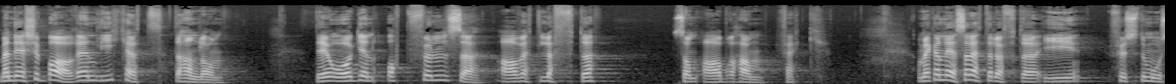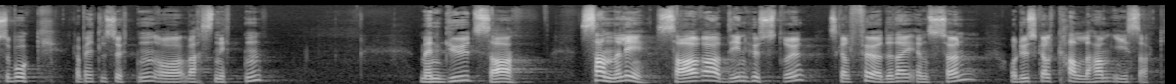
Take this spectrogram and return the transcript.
Men det er ikke bare en likhet det handler om. Det er òg en oppfyllelse av et løfte som Abraham fikk. Og Vi kan lese dette løftet i 1. Mosebok, kapittel 17, og vers 19. Men Gud sa, sannelig, Sara, din hustru, skal føde deg en sønn, og du skal kalle ham Isak.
